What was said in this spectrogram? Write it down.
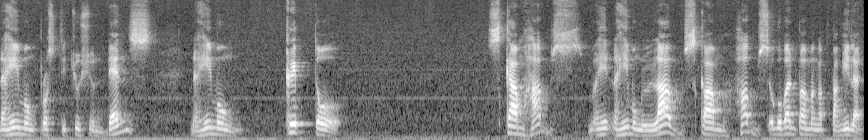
nahimong prostitution dens, nahimong crypto scam hubs, nahimong love scam hubs o guban pa mga pangilan.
